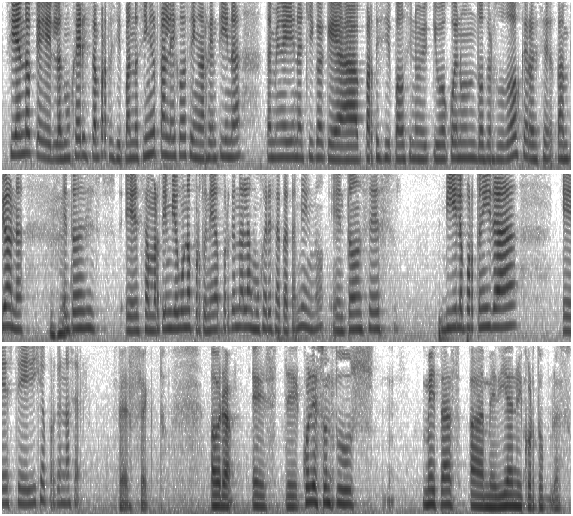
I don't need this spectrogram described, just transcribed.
siendo que las mujeres están participando, sin ir tan lejos, en Argentina también hay una chica que ha participado, si no me equivoco, en un 2 versus 2, que era campeona. Entonces, eh, San Martín vio una oportunidad, ¿por qué no las mujeres acá también, no? Entonces, vi la oportunidad este, y dije, ¿por qué no hacerlo? Perfecto. Ahora, este, ¿cuáles son tus metas a mediano y corto plazo?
